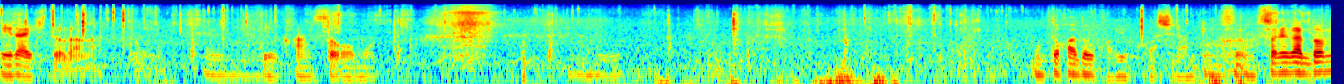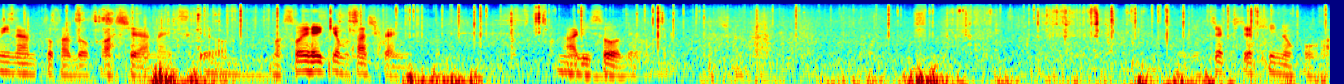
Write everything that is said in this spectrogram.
偉い人だなっていう感想を持った本当かどうかよくは知らん。けどそれがドミナントかどうかは知らないですけど、まあ、そういう影響も確かにありそうではある、めちゃくちゃ火の粉が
